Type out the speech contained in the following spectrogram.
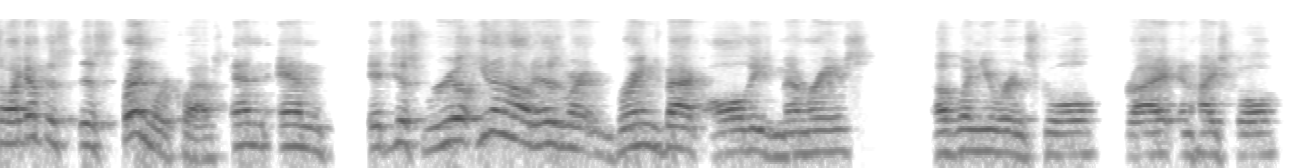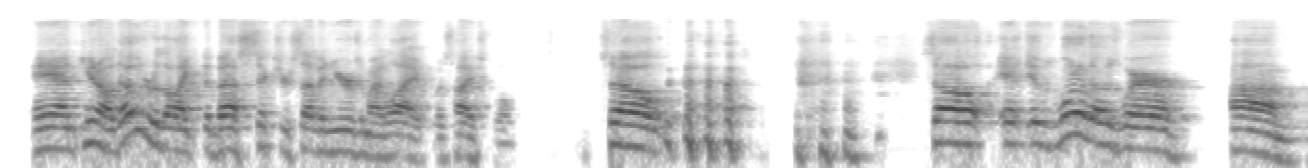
so I got this this friend request and and it just real you know how it is when it brings back all these memories of when you were in school, right? In high school. And you know, those were the, like the best six or seven years of my life was high school. So, so it, it, was one of those where um,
